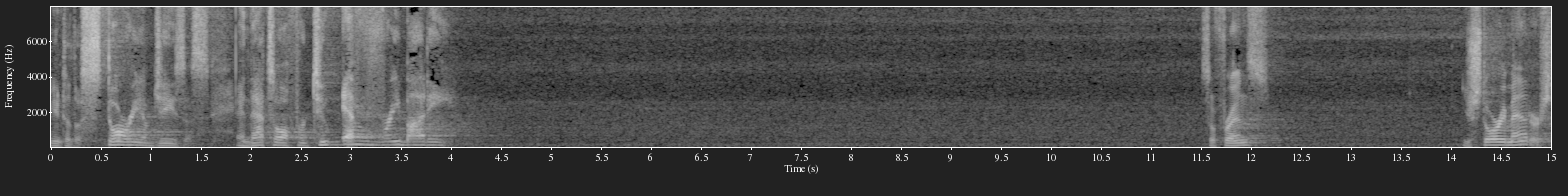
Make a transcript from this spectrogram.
into the story of Jesus and that's offered to everybody. So, friends, your story matters.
